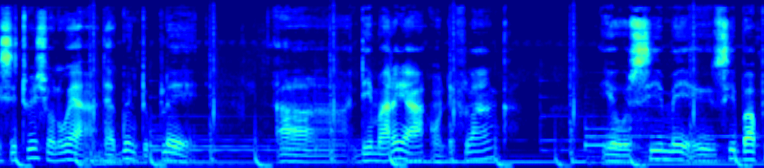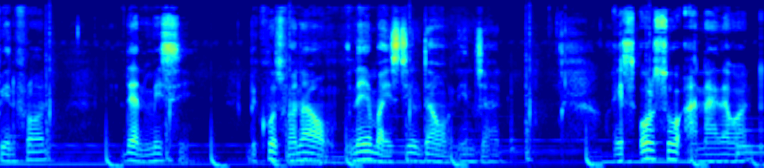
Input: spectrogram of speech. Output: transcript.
a situation where they're going to play uh, Di Maria on the flank. You will see me, you see Mbappe in front, then Messi. Because for now, Neymar is still down injured it's also another one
